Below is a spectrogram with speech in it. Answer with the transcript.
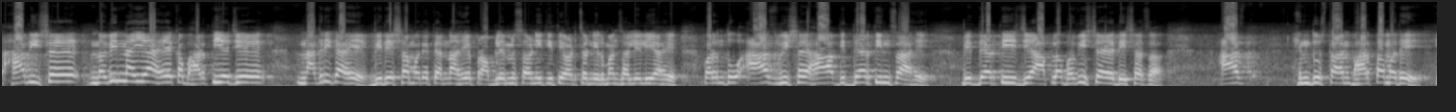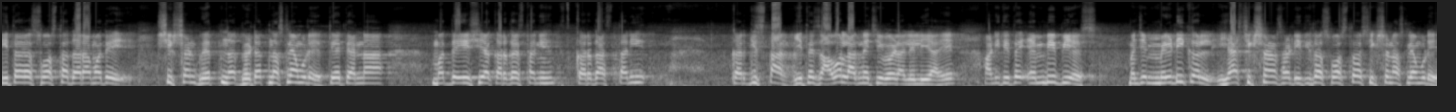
हा विषय नवीन नाही आहे का भारतीय जे नागरिक आहे विदेशामध्ये त्यांना हे प्रॉब्लेम्स आणि तिथे अडचण निर्माण झालेली आहे. परंतु आज विषय हा विद्यार्थींचा आहे. विद्यार्थी जे आपलं भविष्य आहे देशाचा. आज हिंदुस्थान भारतामध्ये इतर स्वस्त दरामध्ये शिक्षण भेट न भेटत नसल्यामुळे ते त्यांना मध्य एशिया कर्गस्तानी कर्गस्तानी कर्गिस्तान इथे जावं लागण्याची वेळ आलेली आहे. आणि तिथे एम बी बी एस म्हणजे मेडिकल ह्या शिक्षणासाठी तिथं स्वस्त शिक्षण असल्यामुळे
